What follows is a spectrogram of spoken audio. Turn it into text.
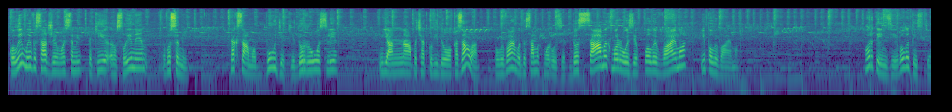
коли ми висаджуємо самі такі рослини восени. Так само будь-які дорослі, я на початку відео казала, поливаємо до самих морозів. До самих морозів поливаємо і поливаємо. Гортензії, волотисті.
